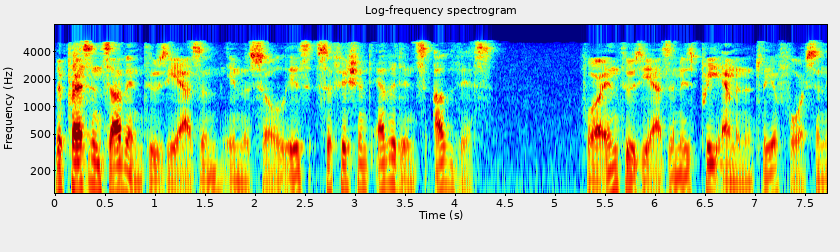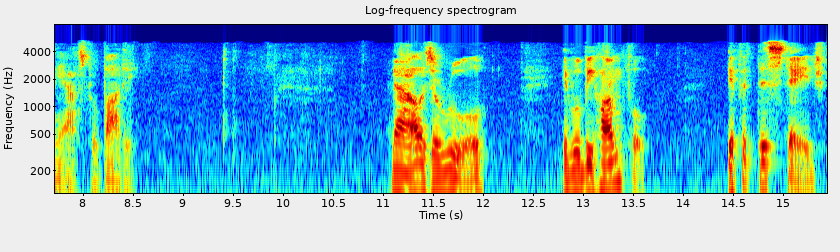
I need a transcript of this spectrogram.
The presence of enthusiasm in the soul is sufficient evidence of this, for enthusiasm is preeminently a force in the astral body. Now, as a rule, it will be harmful if at this stage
